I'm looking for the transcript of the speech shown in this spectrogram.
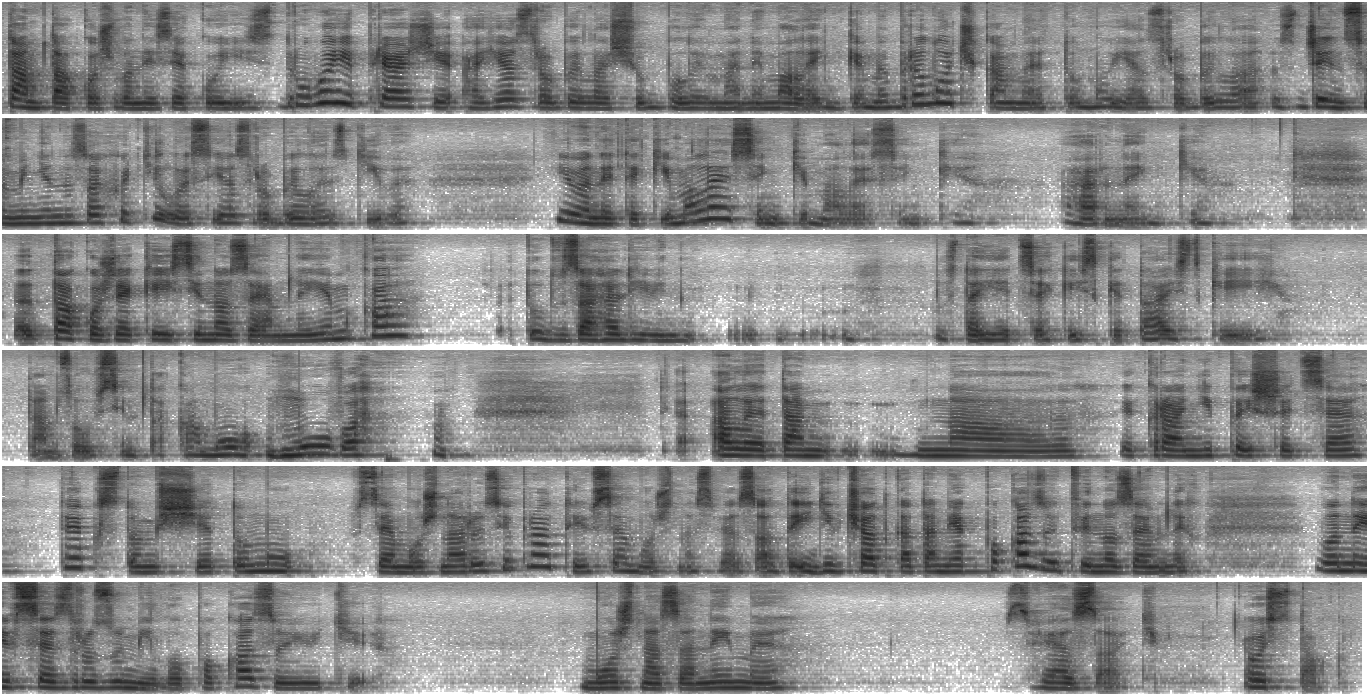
Там також вони з якоїсь другої пряжі, а я зробила, щоб були в мене маленькими брелочками, тому я зробила з джинсу мені не захотілося, я зробила з діви. І вони такі малесенькі, малесенькі, гарненькі. Е, Також якийсь іноземний МК. Тут взагалі він, здається, якийсь китайський, там зовсім така мова. Але там на екрані пишеться текстом ще, тому все можна розібрати і все можна зв'язати. І дівчатка там, як показують в іноземних, вони все зрозуміло показують, можна за ними зв'язати. Ось так.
